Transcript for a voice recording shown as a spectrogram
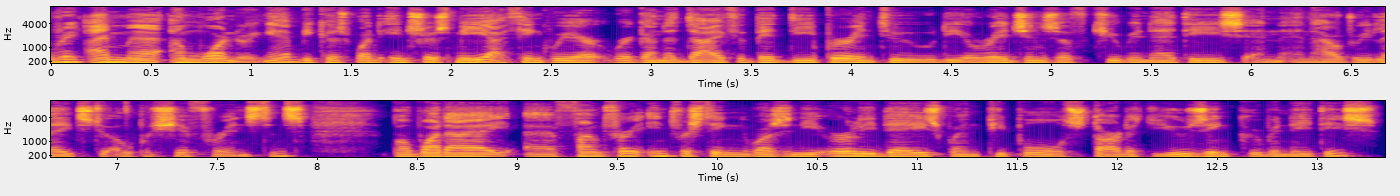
Rick, I'm uh, I'm wondering, yeah, because what interests me, I think we're we're going to dive a bit deeper into the origins of Kubernetes and and how it relates to OpenShift, for instance. But what I uh, found very interesting was in the early days when people started using Kubernetes,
